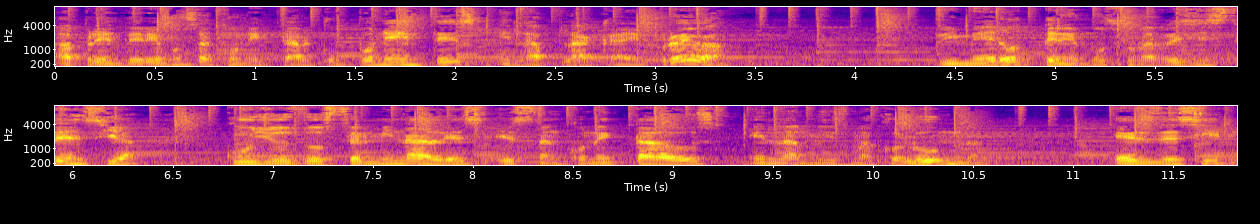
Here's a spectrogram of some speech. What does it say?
aprenderemos a conectar componentes en la placa de prueba. Primero tenemos una resistencia cuyos dos terminales están conectados en la misma columna. Es decir,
